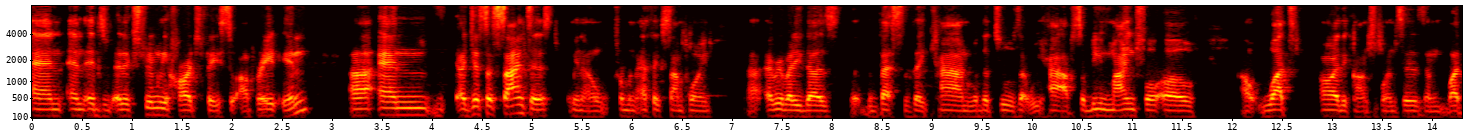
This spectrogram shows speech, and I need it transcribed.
and and it's an extremely hard space to operate in. Uh, and uh, just as scientists, you know, from an ethics standpoint, uh, everybody does the best that they can with the tools that we have. So be mindful of uh, what are the consequences and what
